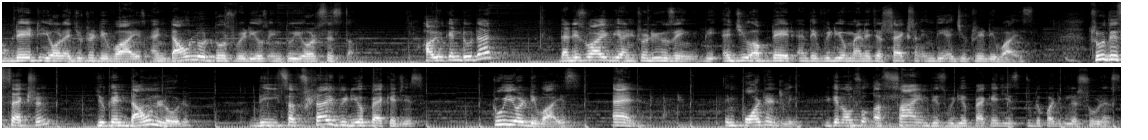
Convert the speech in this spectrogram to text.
update your EduTree device and download those videos into your system. How you can do that? That is why we are introducing the Edu Update and the Video Manager section in the EduTree device. Through this section, you can download the subscribe video packages to your device and importantly, you can also assign these video packages to the particular students.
